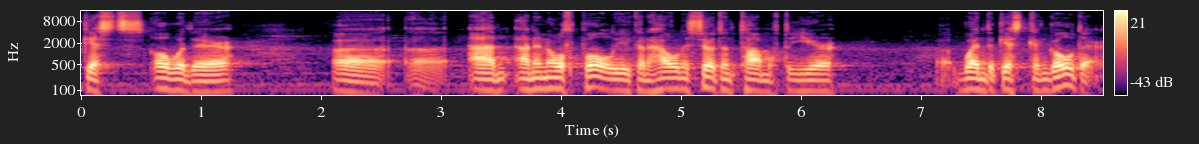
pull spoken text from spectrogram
guests over there. Uh, uh, and, and in North Pole, you can have only a certain time of the year when the guest can go there.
